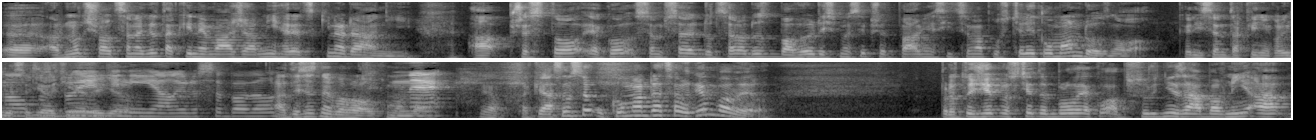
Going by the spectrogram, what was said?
eh, Arnold Schwarzenegger taky nemá žádný herecký nadání a přesto jako jsem se docela dost bavil, když jsme si před pár měsícema pustili Komando znova který jsem taky několik no, desetiletí neviděl. Jediný, ale kdo se bavil. A ty ses nebavila o Komanda? Ne. Jo, tak já jsem se u Komanda celkem bavil protože prostě to bylo jako absurdně zábavný a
